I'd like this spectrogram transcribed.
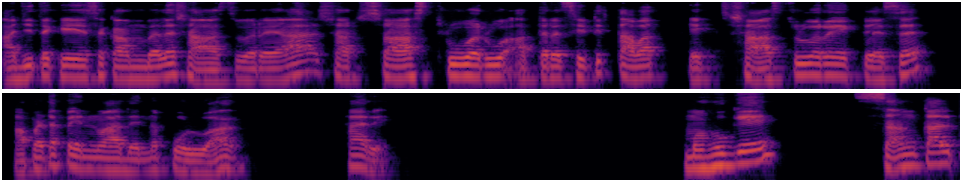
අජිතකේස කම්බල ශාස්ත්‍රවරයා ශාස්ත්‍රවරු අතර සිටි තවත් එක් ශාස්ත්‍රවරයෙක් ලෙස අපට පෙන්වා දෙන්න පුළුවන්. හරි. මොහුගේ සංකල්ප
